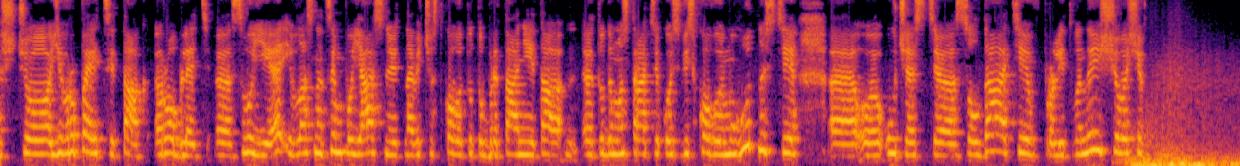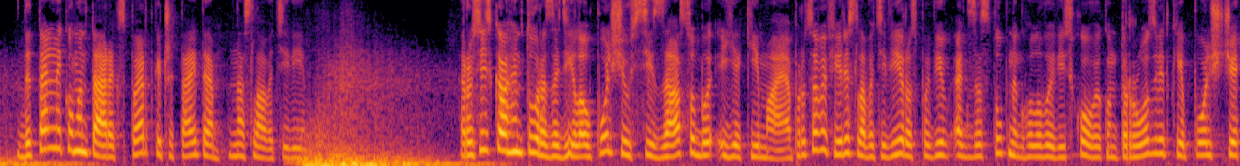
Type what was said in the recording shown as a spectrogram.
що європейці так роблять своє, і власне цим пояснюють навіть частково тут у Британії та ту демонстрацію якоїсь військової могутності. Участь е, солдатів, проліт винищувачів. Детальний коментар експертки читайте на Слава Тіві. Російська агентура задіяла у Польщі всі засоби, які має. Про це в ефірі Слава Тіві розповів екс-заступник голови військової контррозвідки Польщі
